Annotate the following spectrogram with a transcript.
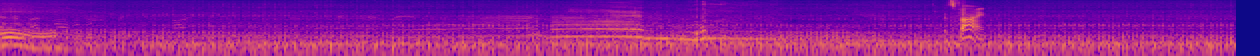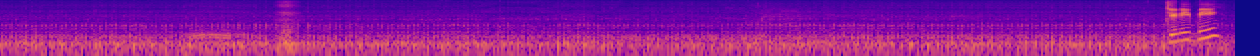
Hmm. It's fine. Do you need me?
